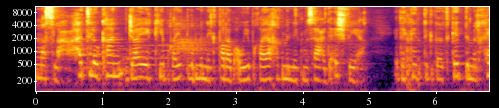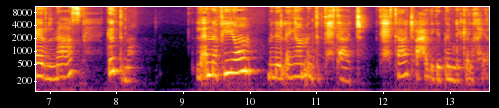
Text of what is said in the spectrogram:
مصلحة حتى لو كان جايك يبغى يطلب منك طلب أو يبغى ياخذ منك مساعدة إيش فيها؟ إذا كنت تقدر تقدم الخير للناس قدمه، لأن في يوم من الأيام إنت بتحتاج بتحتاج أحد يقدم لك الخير،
